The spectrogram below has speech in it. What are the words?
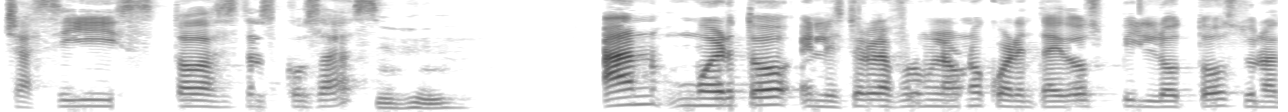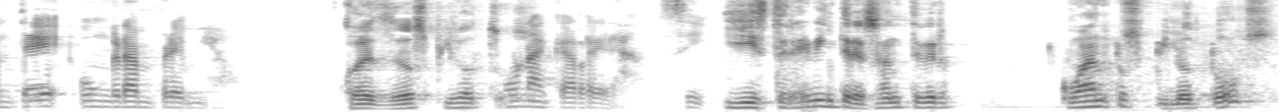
chasis, todas estas cosas. Han muerto en la historia de la Fórmula 1 42 pilotos durante un gran premio. 42 pilotos. Una carrera, sí. Y estaría interesante ver cuántos pilotos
